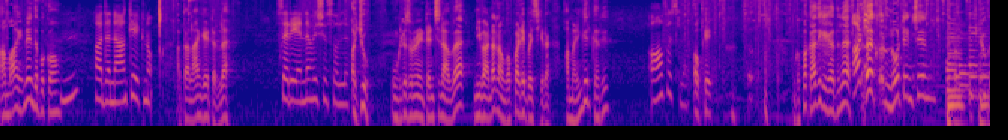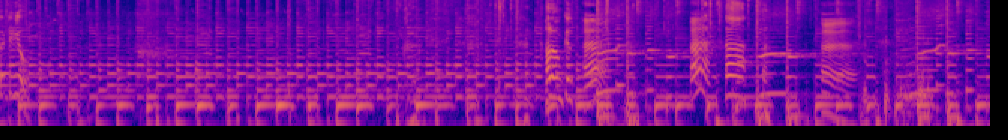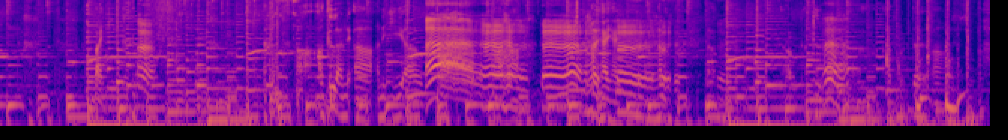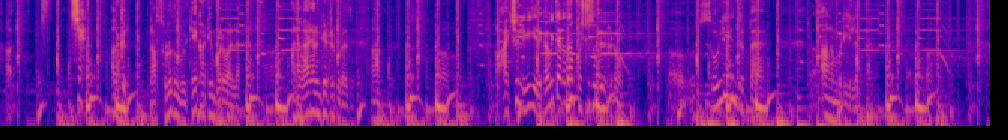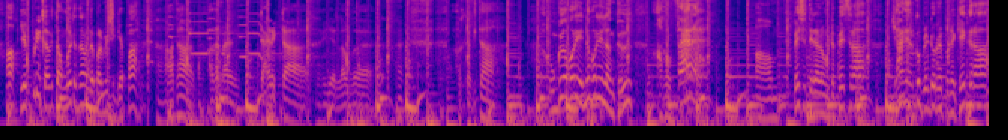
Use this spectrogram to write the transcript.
ஆமா என்ன இந்த பக்கம்? ம், அத நான் கேட்கணும் அதான் நான் கேட்டேன்ல. சரி என்ன விஷயம் சொல்லு. ஐயோ உங்ககிட்ட சொன்ன நீ டென்ஷன் ஆவ. நீ வேண்டாம் நான் உங்க அப்பாட்டே பேசிக்கிறேன். ஆமா எங்க இருக்காரு? ஆபீஸ்ல ஓகே உங்க அப்பா காது கேட்காதுல்ல no tension you continue hello uncle bye uncle அன்னைக்கு ஹாய் ஹாய் ஹாய். ச்சே அங்கிள் நான் சொல்றது உங்களுக்கு கேட்காட்டியும் பரவாயில்ல. ஆனால் வேற யாரும் கேட்டக்கூடாது ஆக்சுவலி இதை கவிதாட்ட தான் ஃபர்ஸ்ட் சொல்லியிருக்கணும். சொல்லியிருந்திருப்பேன். ஆனால் முடியல. ஆ எப்படி கவிதா உங்கள்கிட்ட தான் இந்த பர்மிஷன் கேட்பா அதான் அதான் நான் டைரெக்டாக என் லவ் கவிதா உங்களை முறை என்ன முறையில் அங்கிள் அவ வேற. பேச தெரியாதவங்ககிட்ட பேசுறா. யார் யாருக்கும் பிளட் டொனேட் பண்ண கேட்குறா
